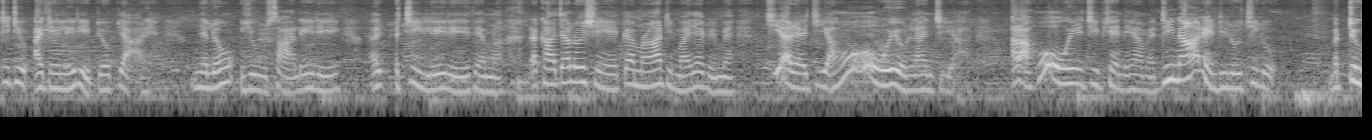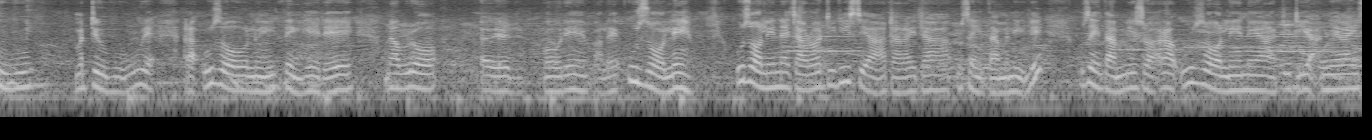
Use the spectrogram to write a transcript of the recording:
တီတီအိုက်တင်လေးတွေပြောပြတယ်မျက်လုံးအယူစာလေးတွေအအကြည့်လေးတွေတဲ့မလားတခါကြလို့ရှိရင်ကင်မရာဒီမှာရိုက်ပေမဲ့ကြည့်ရတဲ့အကြည့်ကဟိုးအဝေးကိုလှမ်းကြည့်ရတယ်အဲ့ဒါဟိုးအဝေးအကြည့်ဖြစ်နေရမယ်ဒီနားတင်ဒီလိုကြည့်လို့မတူဘူးမတူဘူးတဲ့အဲ့ဒါဥဇော်လွင်ကြီးသင်ခဲ့တယ်နောက်ပြီးတော့အဲဟိုတဲ့ဗာလဲဥဇော်လင်း ဥဇော်လင်းနဲ့ကြတော့တီတီဆရာဒါရိုက်တာဥစိန်တမဏိလေဥစိန်တမဏိဆိုတော့အဲ့ဒါဥဇော်လင်းနဲ့ကတီတီကအများတိုင်း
